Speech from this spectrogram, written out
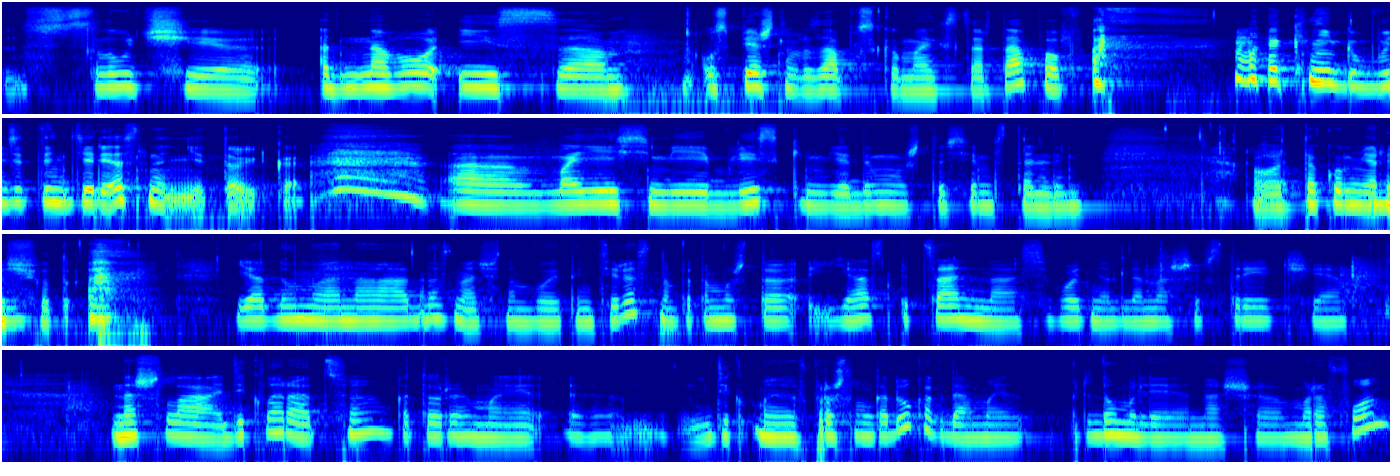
в случае одного из э, успешного запуска моих стартапов моя книга будет интересна не только э, моей семье и близким, я думаю, что всем остальным. Вот такой у меня расчет. Я думаю, она однозначно будет интересна, потому что я специально сегодня для нашей встречи нашла декларацию, которую мы, э, мы в прошлом году, когда мы придумали наш марафон,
